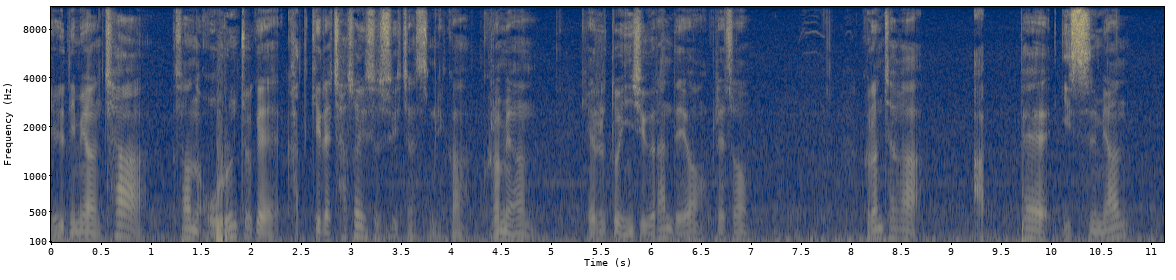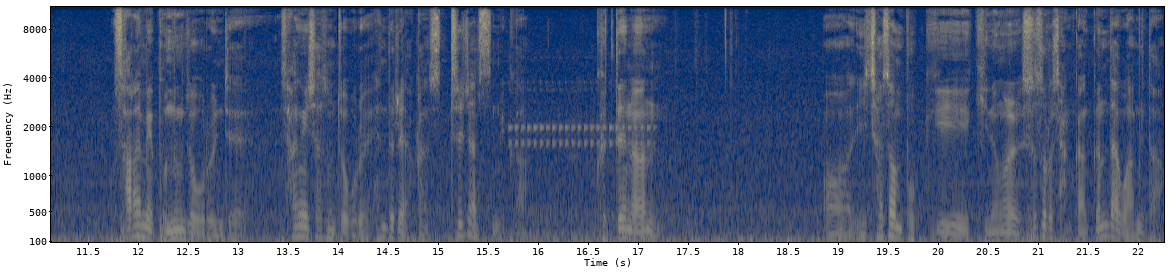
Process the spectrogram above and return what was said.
예를 들면 차선 오른쪽에 갓길에 차 서 있을 수 있지 않습니까? 그러면 걔를 또 인식을 한대요. 그래서 그런 차가 앞에 있으면 사람이 본능적으로 이제 상위 차선 쪽으로 핸들을 약간 틀지 않습니까? 그때는 어, 이 차선 복귀 기능을 스스로 잠깐 끈다고 합니다.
